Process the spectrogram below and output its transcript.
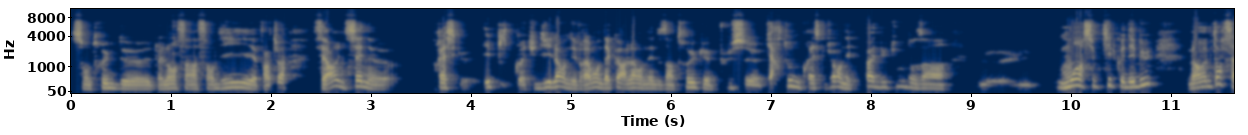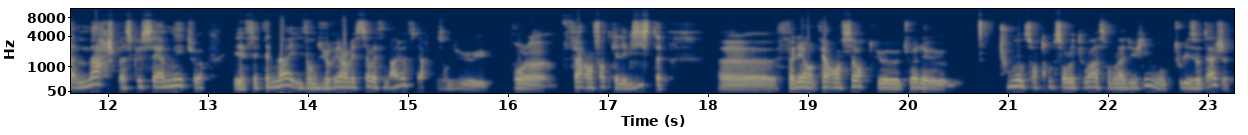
son truc de, de, lance à incendie, enfin, tu vois, c'est vraiment une scène, euh, presque épique quoi. Tu dis là on est vraiment d'accord, là on est dans un truc plus euh, cartoon presque, tu vois, on n'est pas du tout dans un moins subtil qu'au début, mais en même temps ça marche parce que c'est amené, tu vois. Et cette scène-là, ils ont dû réinvestir le scénario, c'est-à-dire qu'ils ont dû pour faire en sorte qu'elle existe, euh, fallait faire en sorte que tu vois tout le monde se retrouve sur le toit à ce moment-là du film, donc tous les otages.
